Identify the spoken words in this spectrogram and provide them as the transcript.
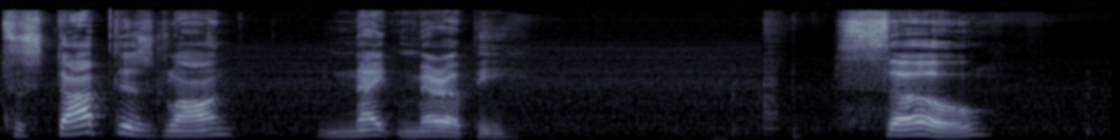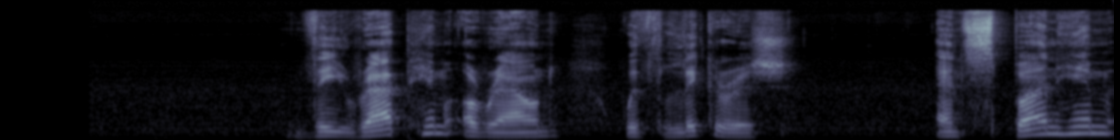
to stop this long nightmarepy. So they wrap him around with licorice and spun him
